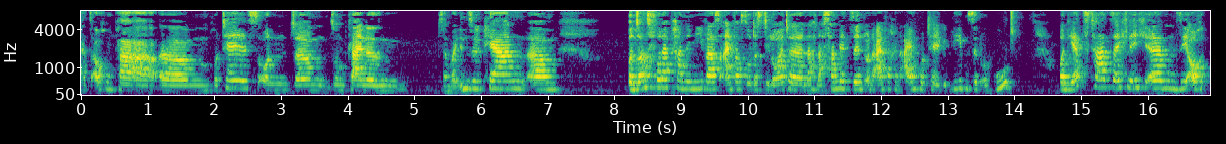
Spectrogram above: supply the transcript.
hat es auch ein paar ähm, Hotels und ähm, so einen kleinen, sagen wir, Inselkern. Ähm, und sonst vor der Pandemie war es einfach so, dass die Leute nach, nach Summit sind und einfach in einem Hotel geblieben sind und gut. Und jetzt tatsächlich ähm, sie auch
